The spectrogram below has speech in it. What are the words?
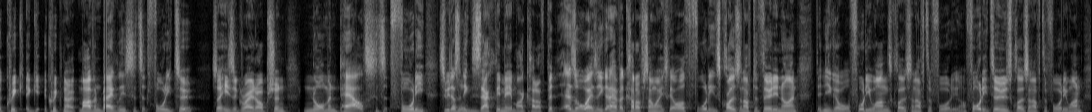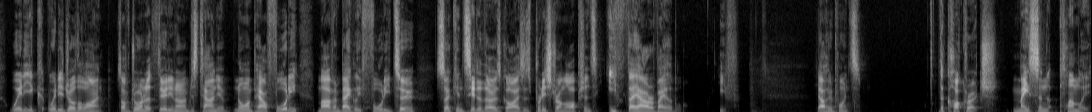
a quick a, a quick note: Marvin Bagley sits at 42. So he's a great option. Norman Powell sits at 40, so he doesn't exactly meet my cutoff. But as always, you've got to have a cutoff somewhere. You go, well, 40 is close enough to 39. Then you go, well, 41 is close enough to 40. Or 42 is close enough to 41. Where do you where do you draw the line? So I've drawn it at 39. I'm just telling you, Norman Powell 40, Marvin Bagley 42. So consider those guys as pretty strong options if they are available. If Yahoo points, the cockroach Mason Plumlee.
